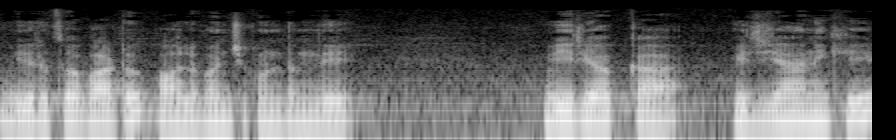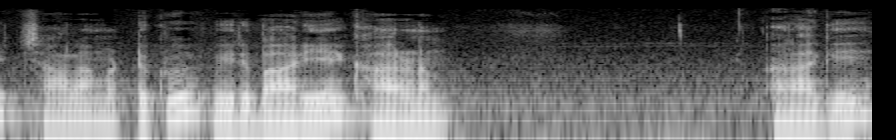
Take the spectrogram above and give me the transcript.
వీరితో పాటు పాలు పంచుకుంటుంది. వీరి యొక్క విజయానికి చాలా మట్టుకు వీరి భార్యే కారణం. అలాగే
